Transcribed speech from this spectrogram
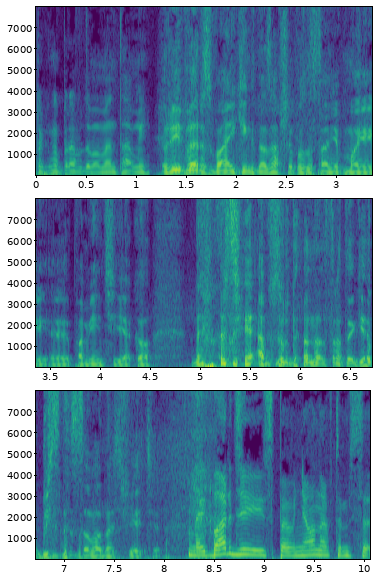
tak naprawdę momentami. Reverse Viking na zawsze pozostanie w mojej e, pamięci jako najbardziej absurdalna strategia biznesowa na świecie. Najbardziej spełnione w tym se-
